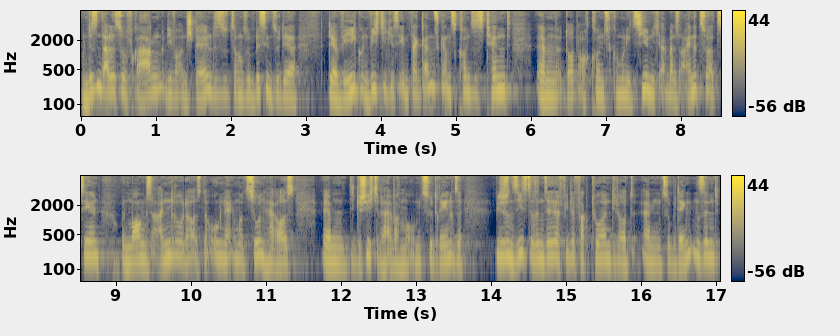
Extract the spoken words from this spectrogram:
Und das sind alles so Fragen, die wir uns stellen. Das ist sozusagen so ein bisschen so der, der Weg. Und wichtig ist eben da ganz, ganz konsistent ähm, dort auch zu kommunizieren, nicht einmal das eine zu erzählen und morgen das andere oder aus einer irgendeiner Emotion heraus ähm, die Geschichte da einfach mal umzudrehen. Also wie du schon siehst, das sind sehr, sehr viele Faktoren, die dort ähm, zu bedenken sind.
